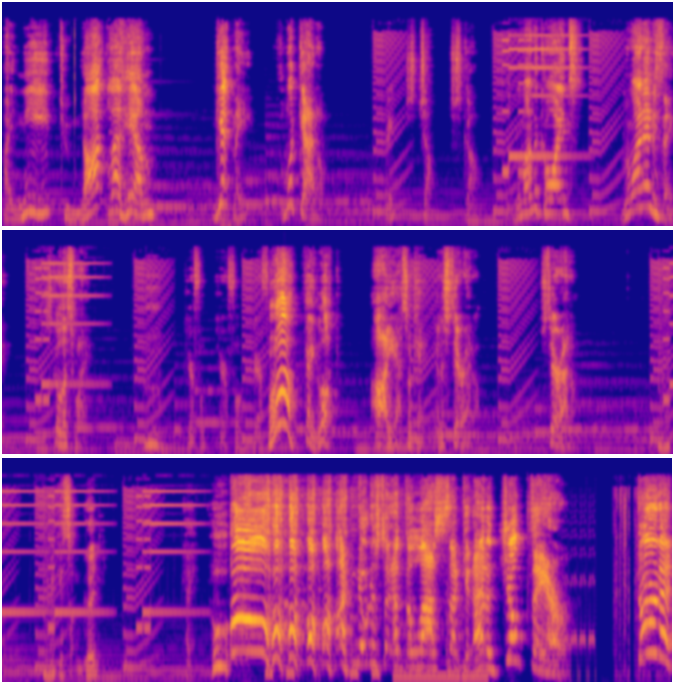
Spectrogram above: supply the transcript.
I need to not let him get me. Look at him. Okay, just jump. Just go. Never mind the coins. Never mind anything. Let's go this way. careful, careful, careful. Ah! Okay, look. Ah, yes, okay. Gotta stare at him. Stare at him. It something good. Okay. Oh! I noticed it at the last second. I had to jump there. Darn it!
